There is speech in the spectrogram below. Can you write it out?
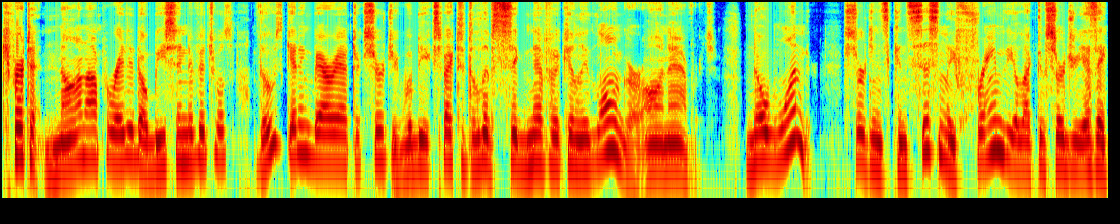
compared to non-operated obese individuals, those getting bariatric surgery would be expected to live significantly longer on average. No wonder surgeons consistently frame the elective surgery as a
